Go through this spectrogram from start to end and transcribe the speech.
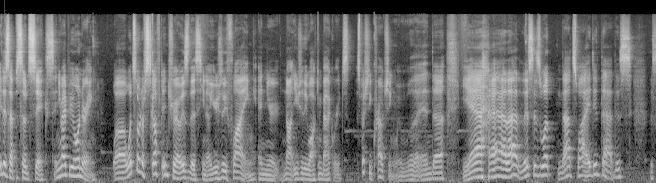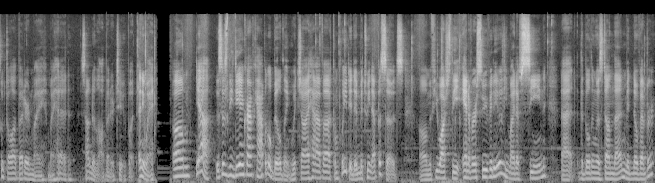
It is episode 6, and you might be wondering, uh, what sort of scuffed intro is this? You know, you're usually flying, and you're not usually walking backwards, especially crouching. And, uh, yeah, that, this is what, that's why I did that. This, this looked a lot better in my, my head. Sounded a lot better too, but anyway. Um, yeah, this is the DN Craft Capital building, which I have uh, completed in between episodes. Um, if you watched the anniversary video, you might have seen that the building was done then, mid-November,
